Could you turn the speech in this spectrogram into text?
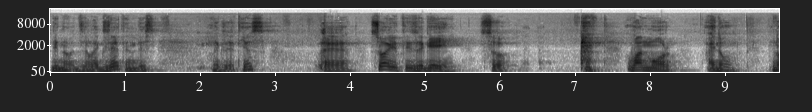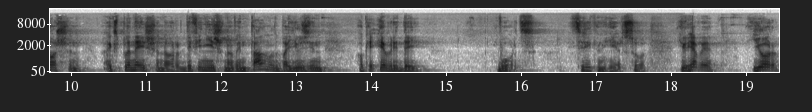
denote like that and this like that, yes? Uh, so it is again, so one more, I know, notion, explanation or definition of entanglement by using, okay, everyday words. It's written here. So you have a, your,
